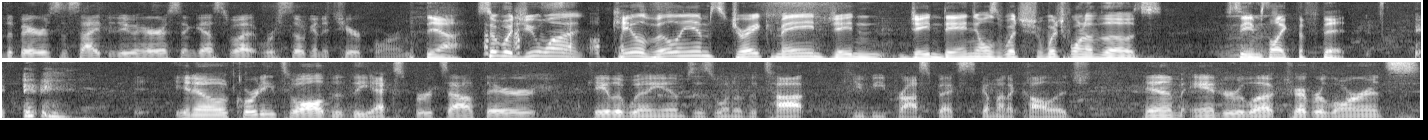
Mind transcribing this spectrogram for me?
the Bears decide to do, Harrison, guess what? We're still going to cheer for him. Yeah. So would you want Caleb Williams, Drake Maye, Jaden Jayden Daniels? Which which one of those seems mm. like the fit? You know, according to all the, the experts out there, Caleb Williams is one of the top QB prospects to come out of college. Him, Andrew Luck, Trevor Lawrence.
